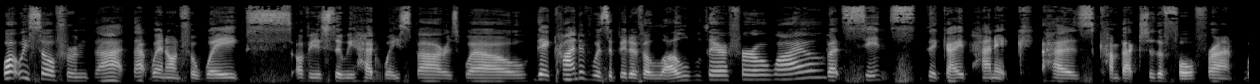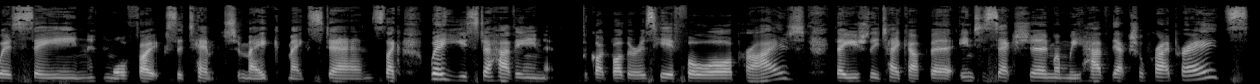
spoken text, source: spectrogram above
What we saw from that, that went on for weeks. Obviously, we had Bar as well. There kind of was a bit of a lull there for a while, but since the gay panic has come back to the forefront, we're seeing more folks attempt to make make stands. Like we're used to having the God Botherers here for Pride. They usually take up an intersection when we have the actual Pride parades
